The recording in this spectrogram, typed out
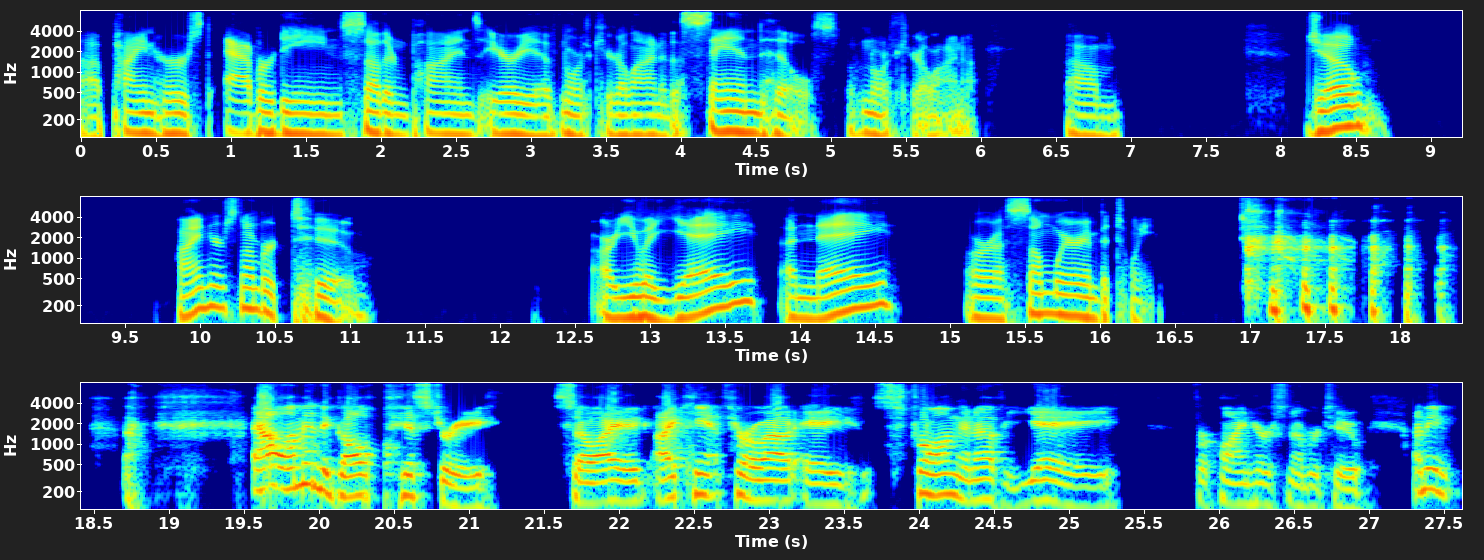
uh, Pinehurst, Aberdeen, Southern Pines area of North Carolina, the Sand Hills of North Carolina. Um, Joe, Pinehurst number two. Are you a yay, a nay, or a somewhere in between? Al, I'm into golf history, so I I can't throw out a strong enough yay for Pinehurst number two. I mean,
